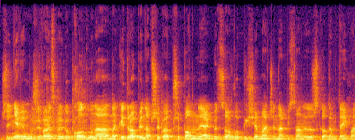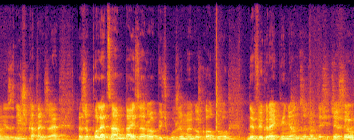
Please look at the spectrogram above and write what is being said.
czyli nie wiem, używając mojego kodu na, na Keydropie na przykład, przypomnę jakby co w opisie macie napisane, że z kodem TAPAN jest zniżka, także, także polecam, daj zarobić, użyj mojego kodu, wygraj pieniądze, będę się cieszył.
